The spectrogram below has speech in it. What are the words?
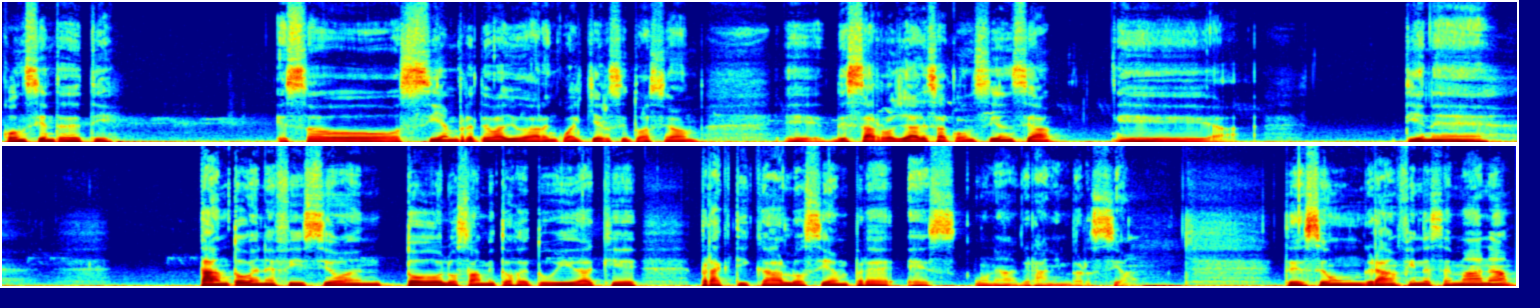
consciente de ti. Eso siempre te va a ayudar en cualquier situación. Eh, desarrollar esa conciencia eh, tiene tanto beneficio en todos los ámbitos de tu vida que practicarlo siempre es una gran inversión. Te deseo un gran fin de semana,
